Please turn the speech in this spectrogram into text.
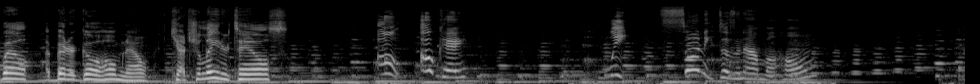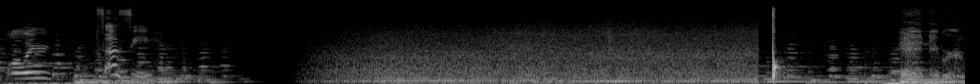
Well, I better go home now. Catch you later, Tails. Oh, okay. Wait, Sonic doesn't have a home. Or does he? Hey, neighbor.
